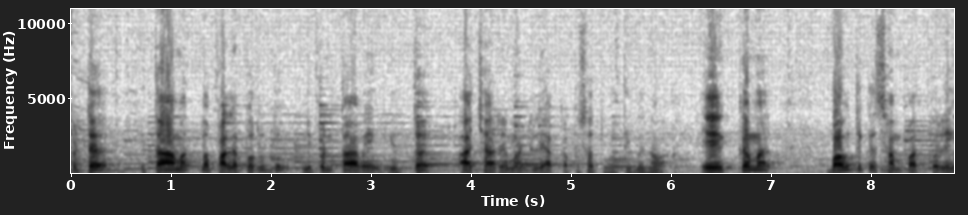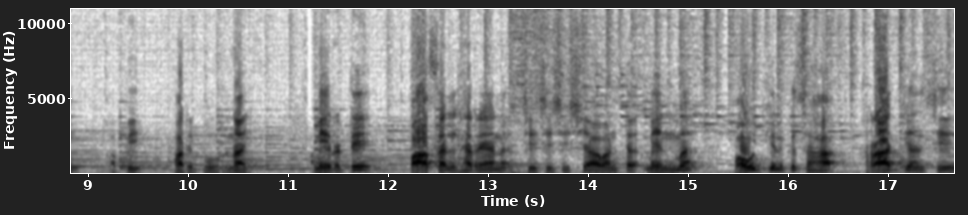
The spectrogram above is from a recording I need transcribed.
අපිට ඉතාමත්ම පළපුරුදු නිපුණතාවෙන් යුක්ත ආචාර්ය මණ්ඩලයක් අප සතුව තිබෙනවා. ඒකම භෞතික සම්පත් වලින් අපි පරිපූර්ණයි. මේ රටේ පාසල් හැර යන ශිෂ්‍ය ශිෂ්‍යාවන්ට මෙන්ම පෞද්ගලික සහ රාජ්‍යංශයේ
